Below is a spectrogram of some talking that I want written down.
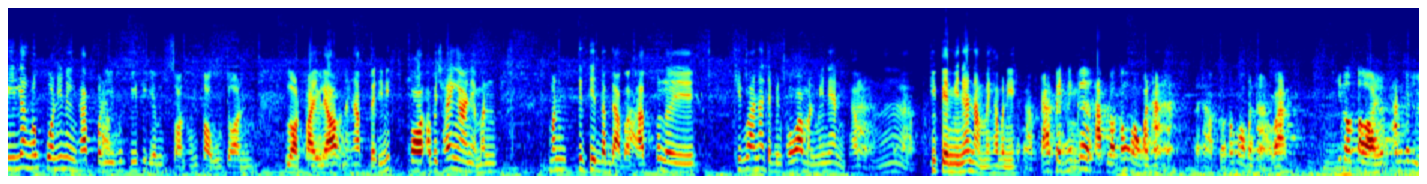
มีเรื่องรบกวนนิดนึงครับพอดีเมื่อกี้พี่เอ็มสอนผมต่อวงจรหลอดไฟไปแล้วนะครับ แต่ทีนี้พอเอาไปใช้งานเนี่ยมันมันติดติดดับดับๆอะครับ ก็เลยคิดว่าน่าจะเป็นเพราะว่ามันไม่แน่นครับอ่า อ่าพี่เปรมมีแนะนำไหมครับวันนี้ นะครับการเป็น Maker ครับเราต้องมองปัญหานะครับ เราต้องมองปัญหาว่า ที่เราต่อเนี่ยมันพันกันอยู่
